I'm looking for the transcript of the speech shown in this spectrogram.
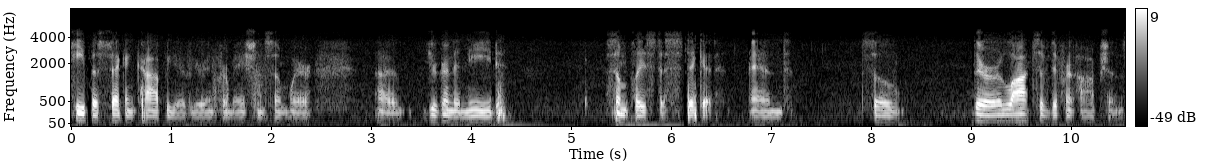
keep a second copy of your information somewhere, uh, you're going to need some place to stick it. And so there are lots of different options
